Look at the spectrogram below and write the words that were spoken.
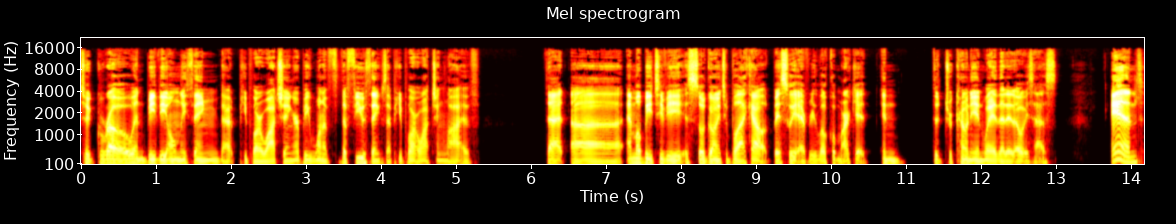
to grow and be the only thing that people are watching or be one of the few things that people are watching live that uh, MLB TV is still going to black out basically every local market in the draconian way that it always has. And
